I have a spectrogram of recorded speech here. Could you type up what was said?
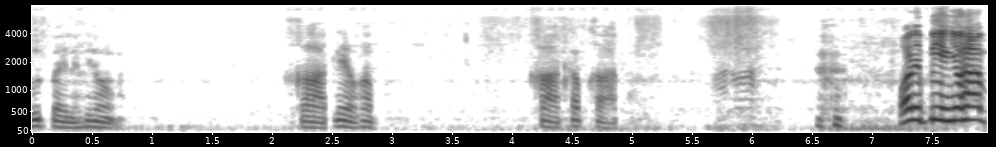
รุดไปเลยพี่น้อง ขาดแล้วครับ ขาดครับขาดพอได้ปีงอยู่ครับ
